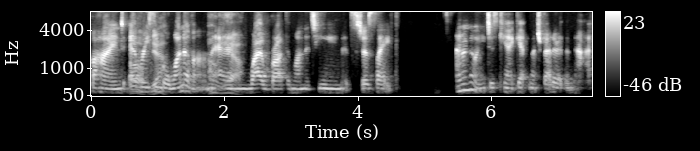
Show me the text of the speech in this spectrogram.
behind oh, every oh, yeah. single one of them oh, and yeah. why I brought them on the team it's just like I don't know, you just can't get much better than that.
